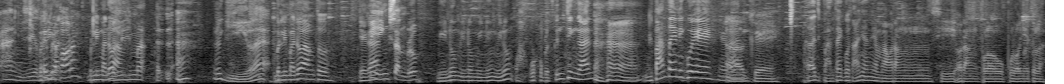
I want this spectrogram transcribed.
Anjir. Eh, berapa orang? Berlima doang. Berlima. Hah? Lu gila. Berlima doang tuh. Ya kan? Pingsan bro. Minum, minum, minum, minum. Wah, gue kebelet kencing kan. di pantai nih gue, ya kan? Oke. Ah, di pantai gue tanya nih sama orang si orang pulau pulaunya itulah.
